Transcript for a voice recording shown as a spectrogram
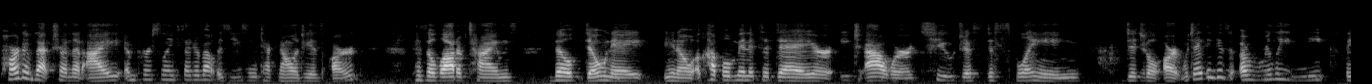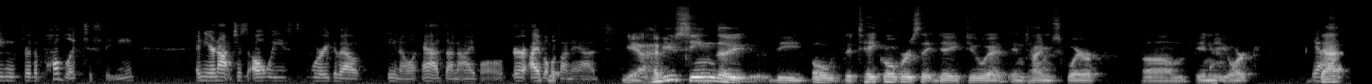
part of that trend that I am personally excited about is using technology as art, because a lot of times they'll donate, you know, a couple minutes a day or each hour to just displaying digital art, which I think is a really neat thing for the public to see. And you're not just always worried about, you know, ads on eyeball or eyeballs on ads. Yeah. Have you seen the the oh the takeovers that they do it in Times Square um, in New York? Yeah. That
